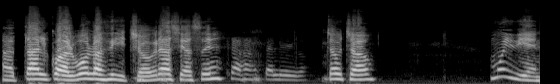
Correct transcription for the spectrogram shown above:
Ah, tal cual, vos lo has dicho, gracias, ¿eh? hasta luego. Chau, chau. Muy bien.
